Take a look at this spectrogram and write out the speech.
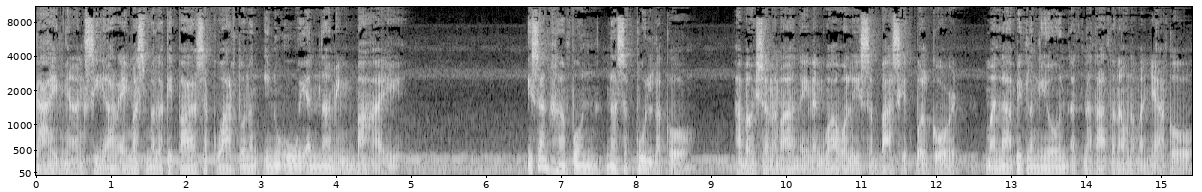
Kahit nga ang CR ay mas malaki pa sa kwarto ng inuuwian naming bahay. Isang hapon nasa pool ako habang siya naman ay nagwawali sa basketball court. Malapit lang yon at natatanaw naman niya ako.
